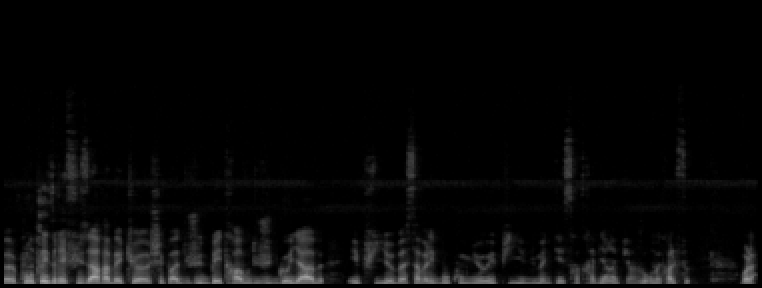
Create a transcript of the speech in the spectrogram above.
euh, contre les Dreyfusards avec, euh, je sais pas, du jus de betterave ou du jus de goyave, et puis euh, bah, ça va aller beaucoup mieux, et puis l'humanité sera très bien, et puis un jour on mettra le feu. Voilà.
